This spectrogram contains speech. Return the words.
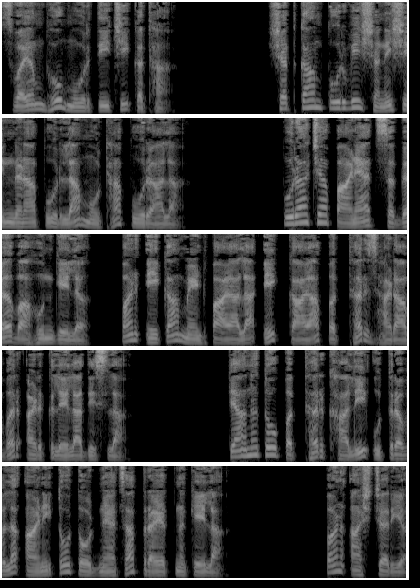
स्वयंभू मूर्तीची कथा. शतकांपूर्वी शनिशिंगणापूरला मोठा पूर आला. पुराच्या पाण्यात सगळं वाहून गेलं पण एका मेंढपाळाला एक काळा पत्थर झाडावर अडकलेला दिसला. त्यानं तो पत्थर खाली उतरवलं आणि तो तोडण्याचा प्रयत्न केला. पण आश्चर्य.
